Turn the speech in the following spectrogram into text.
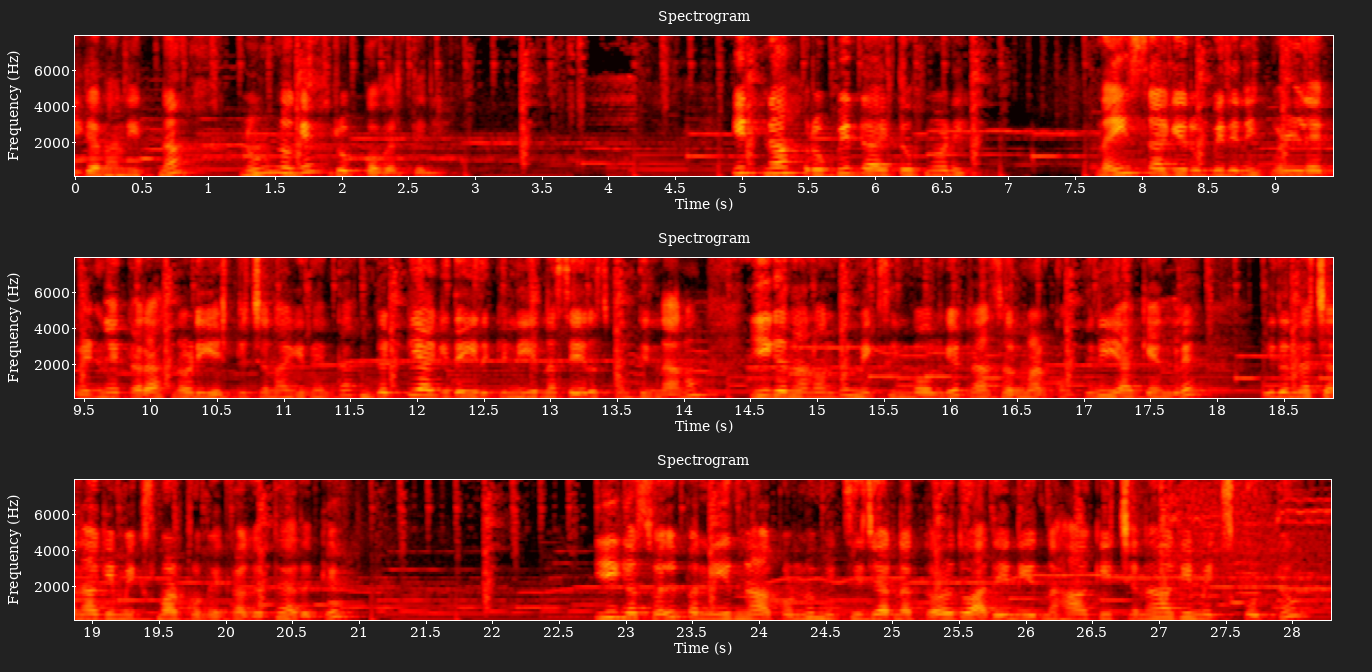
ಈಗ ನಾನು ಹಿಟ್ಟನ್ನ ನುಣ್ಣಗೆ ರುಬ್ಕೊಬರ್ತೀನಿ ಹಿಟ್ಟನ್ನ ರುಬ್ಬಿದ್ದಾಯಿತು ನೋಡಿ. ನೈಸಾಗಿ ರುಬ್ಬಿದ್ದೀನಿ. ಒಳ್ಳೆ ಬೆಣ್ಣೆ ಥರ ನೋಡಿ ಎಷ್ಟು ಚೆನ್ನಾಗಿದೆ ಅಂತ. ಗಟ್ಟಿಯಾಗಿದೆ. ಇದಕ್ಕೆ ನೀರನ್ನ ಸೇರಿಸ್ಕೊತೀನಿ ನಾನು. ಈಗ ನಾನೊಂದು ಮಿಕ್ಸಿಂಗ್ ಬೌಲ್ಗೆ ಟ್ರಾನ್ಸ್ಫರ್ ಮಾಡ್ಕೊತೀನಿ. ಯಾಕೆ ಅಂದರೆ ಇದನ್ನು ಚೆನ್ನಾಗಿ ಮಿಕ್ಸ್ ಮಾಡ್ಕೋಬೇಕಾಗತ್ತೆ ಅದಕ್ಕೆ. ಈಗ ಸ್ವಲ್ಪ ನೀರನ್ನ ಹಾಕ್ಕೊಂಡು ಮಿಕ್ಸಿ ಜಾರ್ನ ತೊಳೆದು ಅದೇ ನೀರನ್ನ ಹಾಕಿ ಚೆನ್ನಾಗಿ ಮಿಕ್ಸ್ ಕೊಟ್ಟು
